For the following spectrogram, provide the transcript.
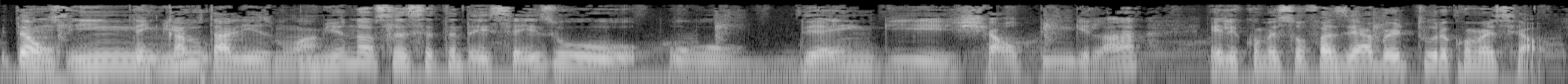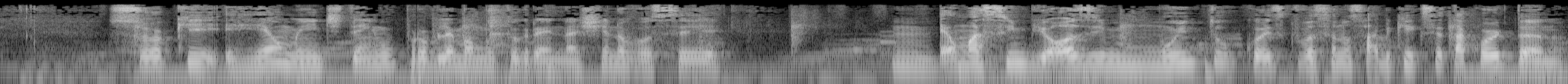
Então, em Tem mil- capitalismo lá. Em 1976, o, o Deng Xiaoping lá, ele começou a fazer a abertura comercial. Só que realmente tem um problema muito grande na China, você... Hum. É uma simbiose muito coisa que você não sabe o que, que você tá cortando.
